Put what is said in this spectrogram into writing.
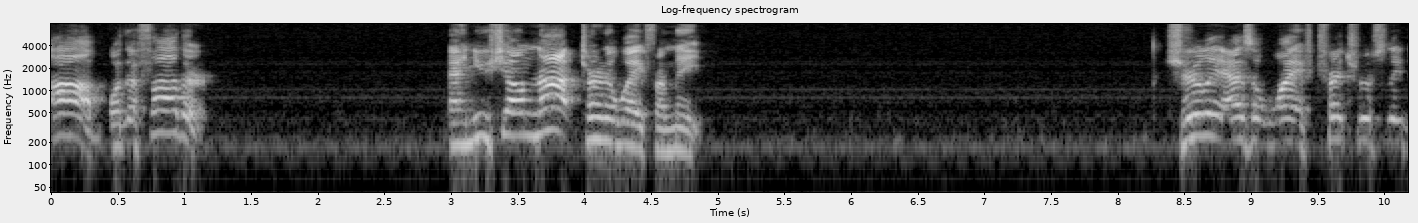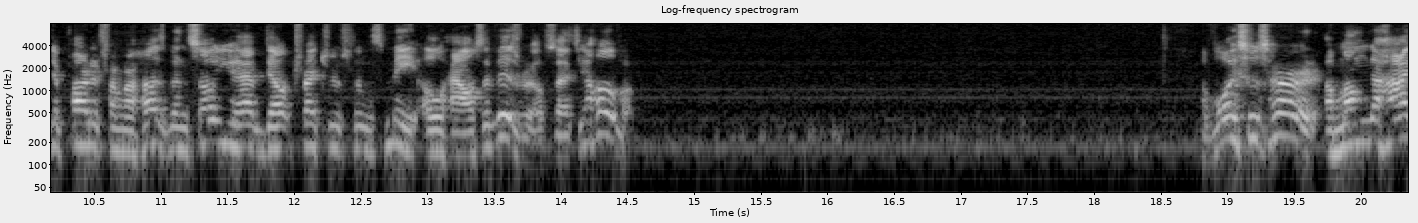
Ab, or the Father, and you shall not turn away from me. Surely as a wife treacherously departed from her husband, so you have dealt treacherously with me, O house of Israel, saith Jehovah. A voice was heard among the high,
